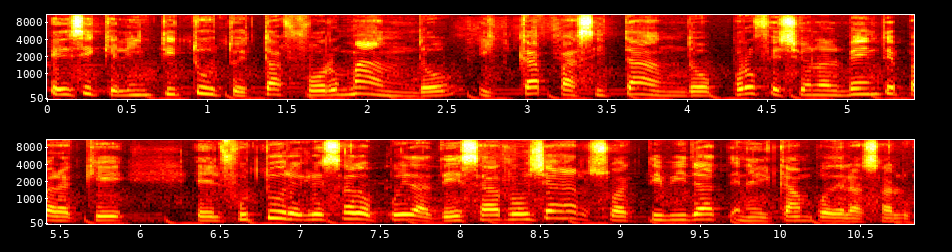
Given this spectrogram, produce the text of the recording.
Es decir, que el instituto está formando y capacitando profesionalmente para que el futuro egresado pueda desarrollar su actividad en el campo de la salud.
